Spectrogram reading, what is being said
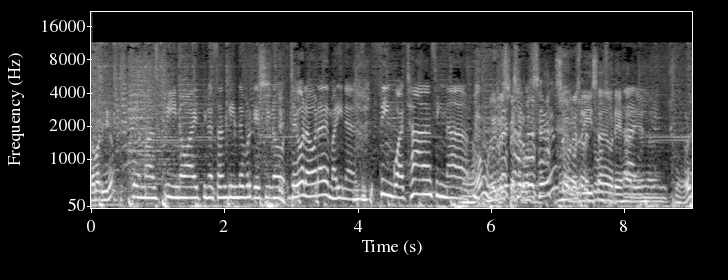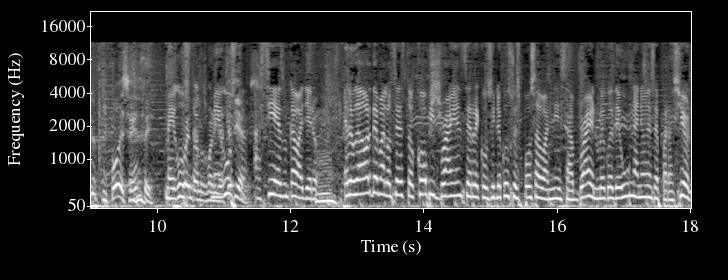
Hola Marina. ¿Qué más Pino? Ay, Pino es tan lindo porque Pino llegó la hora de Marina, sin guachada, sin nada. No, muy respetuoso. Sonrisa de oreja a yo tipo decente. Me gusta, Cuéntanos, Marina, me ¿qué gusta. tienes? Así es, un caballero. El jugador de baloncesto Kobe Bryant se reconcilió con su esposa Vanessa Bryant luego de un año de separación.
